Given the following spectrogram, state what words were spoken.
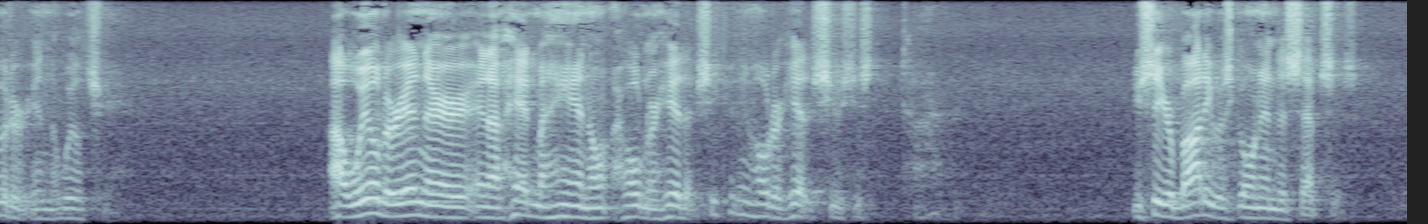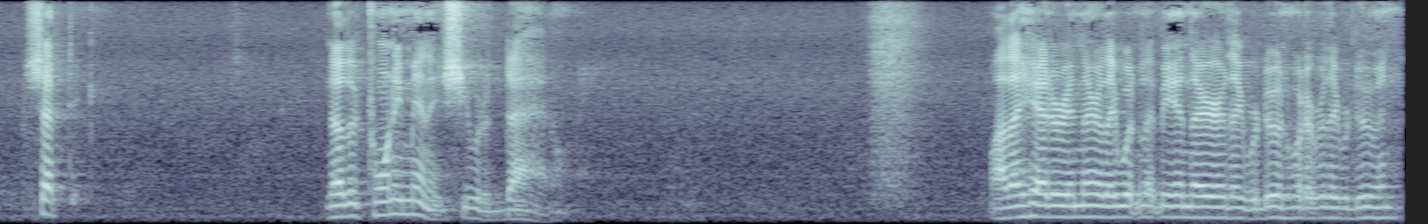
put her in the wheelchair. I wheeled her in there and I had my hand on, holding her head up. She couldn't even hold her head up. She was just. You see, her body was going into sepsis, septic. Another 20 minutes, she would have died on me. While they had her in there, they wouldn't let me in there. They were doing whatever they were doing.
